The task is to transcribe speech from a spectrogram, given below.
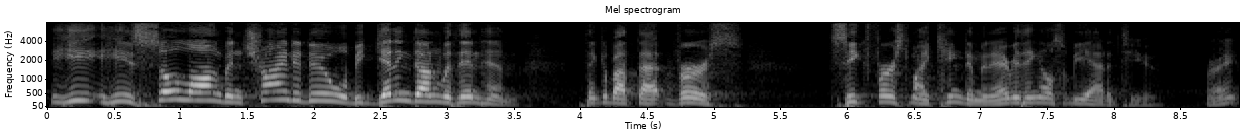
he, he's so long been trying to do will be getting done within him. Think about that verse. Seek first my kingdom, and everything else will be added to you, right?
